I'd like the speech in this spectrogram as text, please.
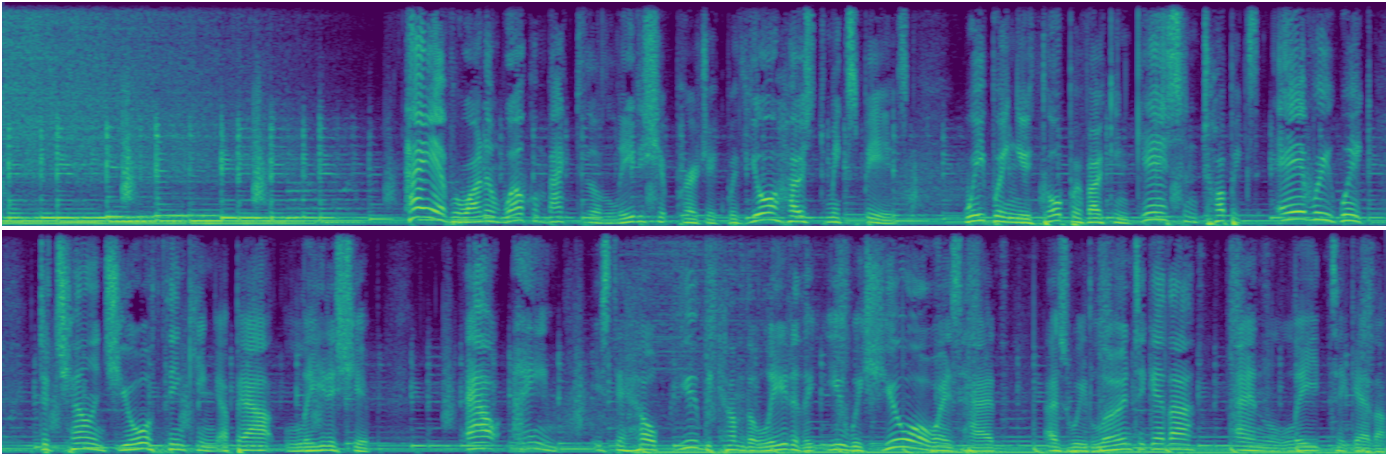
Hey everyone, and welcome back to the Leadership Project with your host, Mick Spiers. We bring you thought provoking guests and topics every week to challenge your thinking about leadership. Our aim is to help you become the leader that you wish you always had as we learn together and lead together.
